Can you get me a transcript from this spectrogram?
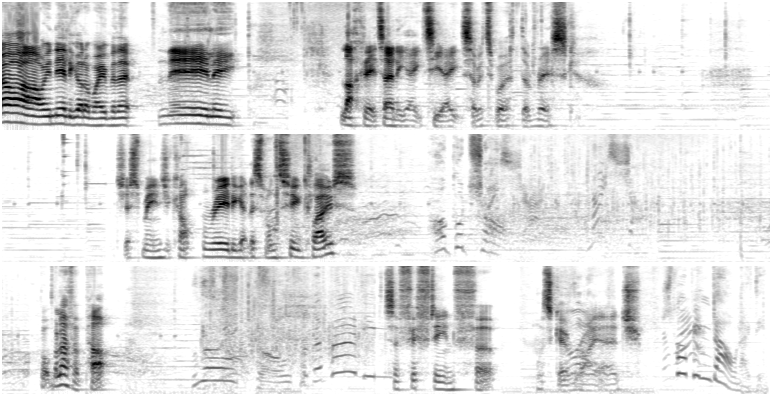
Oh, we nearly got away with it. Nearly. Luckily, it's only 88, so it's worth the risk. Just means you can't really get this one too close. Oh, good shot. Nice shot. But we'll have a putt. It's go for the birdie. So 15 foot. Let's go right edge. Sloping down, I think.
